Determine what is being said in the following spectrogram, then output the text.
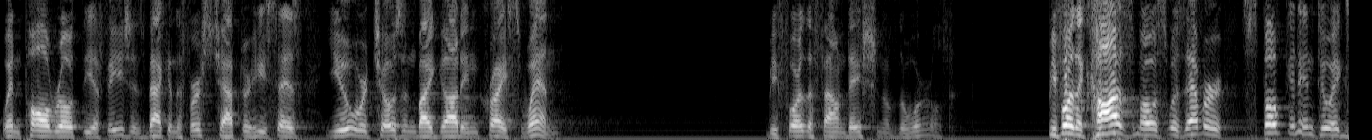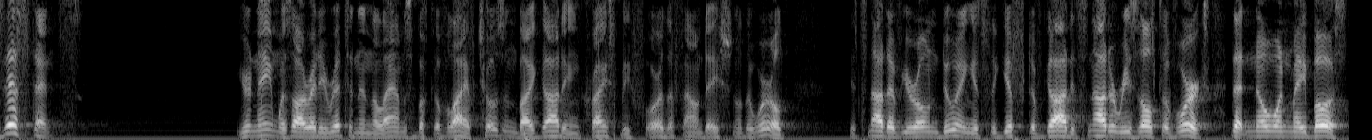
when Paul wrote the Ephesians. Back in the first chapter, he says, You were chosen by God in Christ. When? Before the foundation of the world. Before the cosmos was ever spoken into existence. Your name was already written in the Lamb's book of life, chosen by God in Christ before the foundation of the world. It's not of your own doing, it's the gift of God. It's not a result of works that no one may boast.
